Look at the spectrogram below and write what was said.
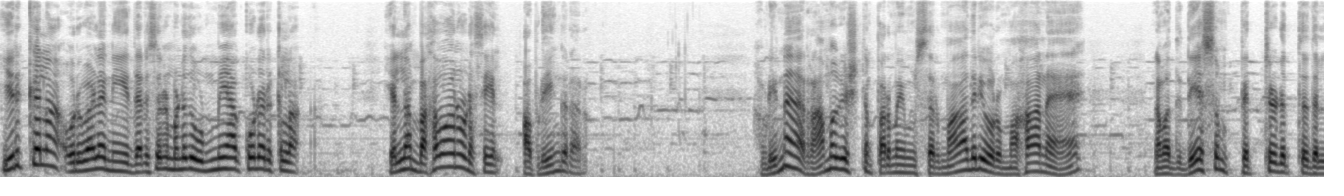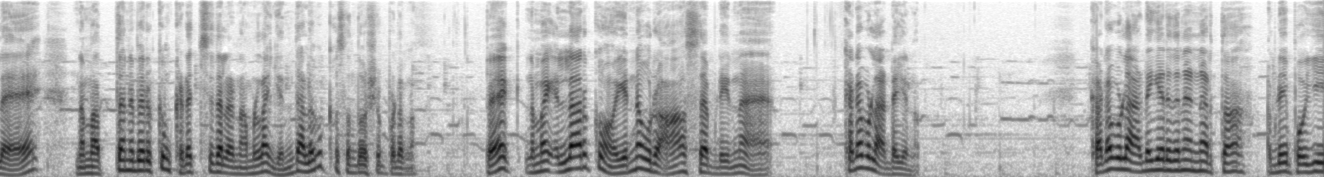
இருக்கலாம். ஒருவேளை நீ தரிசனம் பண்ணது உண்மையாக கூட இருக்கலாம். எல்லாம் பகவானோட செயல் அப்படிங்கிறாராம். அப்படின்னா ராமகிருஷ்ண பரமஹம்சர் மாதிரி ஒரு மகானை நமது தேசம் பெற்றெடுத்ததில் நம்ம அத்தனை பேருக்கும் கிடைச்சதில் நம்மலாம் எந்த அளவுக்கு சந்தோஷப்படணும்? இப்போ நம்ம எல்லாருக்கும் என்ன ஒரு ஆசை அப்படின்னா கடவுளை அடையணும். கடவுளை அடையிறதுன்னா என்ன அர்த்தம்? அப்படியே போய்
